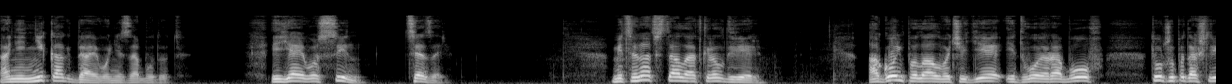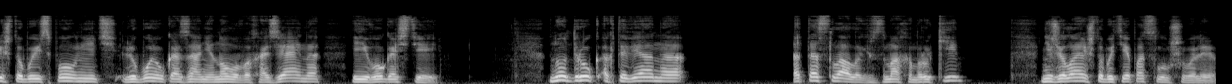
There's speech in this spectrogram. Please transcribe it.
Они никогда его не забудут. И я его сын, Цезарь. Меценат встал и открыл дверь. Огонь пылал в очаге, и двое рабов тут же подошли, чтобы исполнить любое указание нового хозяина и его гостей. Но друг Октавиана отослал их взмахом руки, не желая, чтобы те подслушивали.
